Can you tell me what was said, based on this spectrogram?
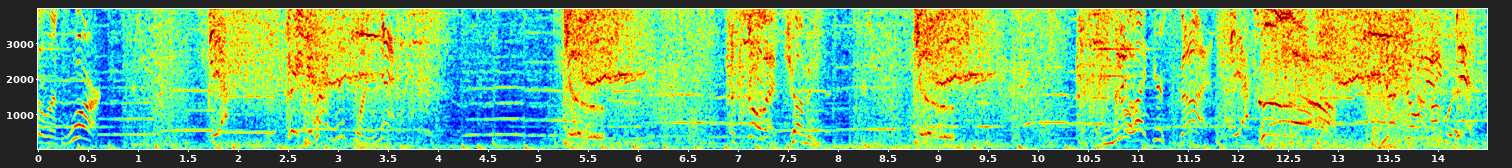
Excellent work! Try this one next! I saw that coming. I like your style! Not going anywhere. this?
